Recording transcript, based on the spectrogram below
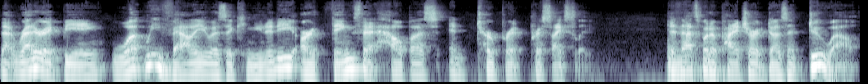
That rhetoric being what we value as a community are things that help us interpret precisely. And that's what a pie chart doesn't do well.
